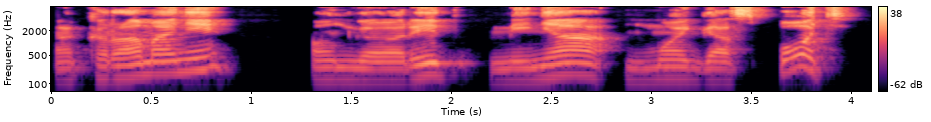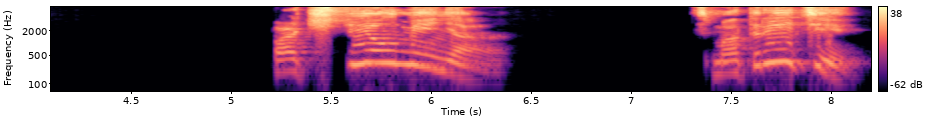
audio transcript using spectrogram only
Акрамани, он говорит, меня мой Господь почтил меня. Смотрите,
